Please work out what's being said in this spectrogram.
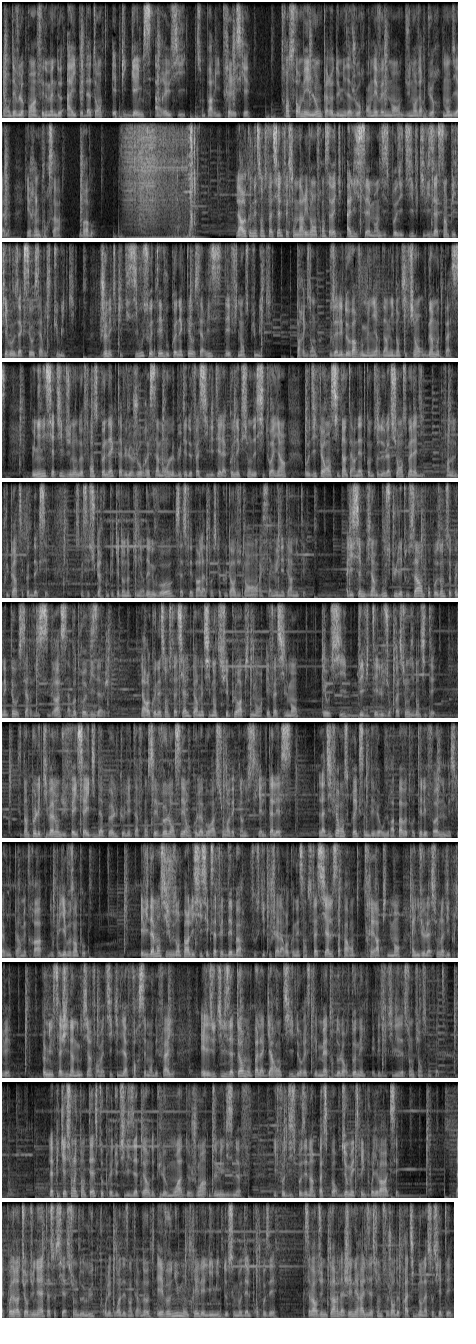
et en développant un phénomène de hype et d'attente, Epic Games a réussi son pari très risqué, transformer une longue période de mise à jour en événement d'une envergure mondiale. Et rien que pour ça, bravo. La reconnaissance faciale fait son arrivée en France avec Alicem, un dispositif qui vise à simplifier vos accès aux services publics. Je m'explique, si vous souhaitez vous connecter au service des finances publiques, par exemple, vous allez devoir vous munir d'un identifiant ou d'un mot de passe. Une initiative du nom de France Connect a vu le jour récemment, le but est de faciliter la connexion des citoyens aux différents sites internet comme ceux de l'assurance maladie, afin de ne plus perdre ses codes d'accès. Parce que c'est super compliqué d'en obtenir des nouveaux, ça se fait par la poste la plupart du temps et ça met une éternité. Alicem vient bousculer tout ça en proposant de se connecter au service grâce à votre visage. La reconnaissance faciale permet de s'identifier plus rapidement et facilement, et aussi d'éviter l'usurpation d'identité. C'est un peu l'équivalent du Face ID d'Apple que l'État français veut lancer en collaboration avec l'industriel Thales. La différence près que ça ne déverrouillera pas votre téléphone, mais cela vous permettra de payer vos impôts. Évidemment, si je vous en parle ici, c'est que ça fait débat. Tout ce qui touche à la reconnaissance faciale s'apparente très rapidement à une violation de la vie privée. Comme il s'agit d'un outil informatique, il y a forcément des failles, et les utilisateurs n'ont pas la garantie de rester maîtres de leurs données et des utilisations qui en seront faites. L'application est en test auprès d'utilisateurs depuis le mois de juin 2019. Il faut disposer d'un passeport biométrique pour y avoir accès. La Quadrature du Net, association de lutte pour les droits des internautes, est venue montrer les limites de ce modèle proposé, à savoir d'une part la généralisation de ce genre de pratique dans la société,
